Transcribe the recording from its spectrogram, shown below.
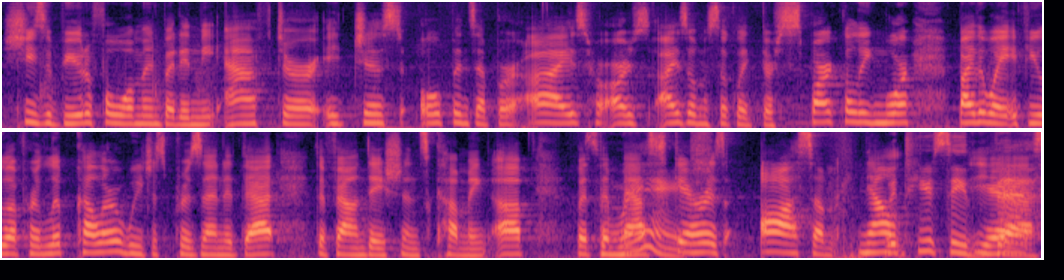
she's a beautiful woman, but in the after, it just opens up her eyes. Her eyes almost look like they're sparkling more. By the way, if you love her lip color, we just presented that. The foundation's coming up, but the mascara is awesome. Now, Wait till you see this.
